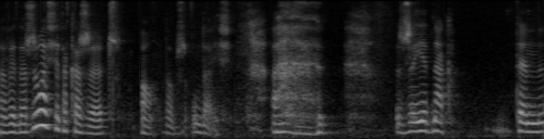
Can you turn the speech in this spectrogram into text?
Wydarzyła się taka rzecz, o dobrze, udaje się, że jednak ten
